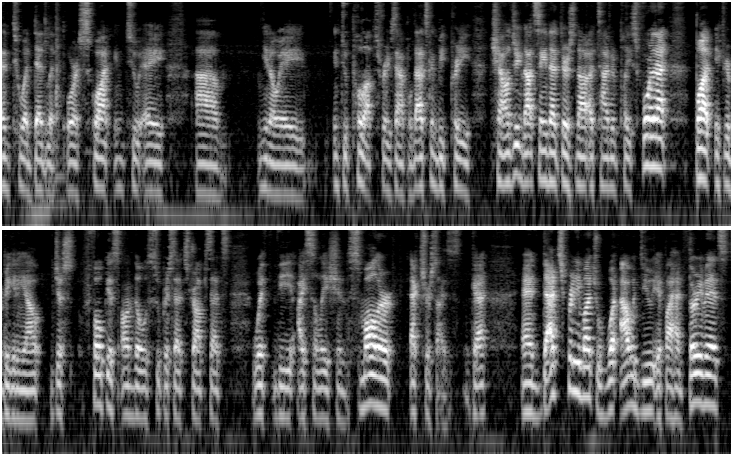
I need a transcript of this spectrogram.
into a deadlift or a squat into a, um, you know, a into pull-ups, for example. That's going to be pretty challenging. Not saying that there's not a time and place for that, but if you're beginning out, just focus on those supersets, drop sets with the isolation, smaller exercises. Okay, and that's pretty much what I would do if I had 30 minutes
